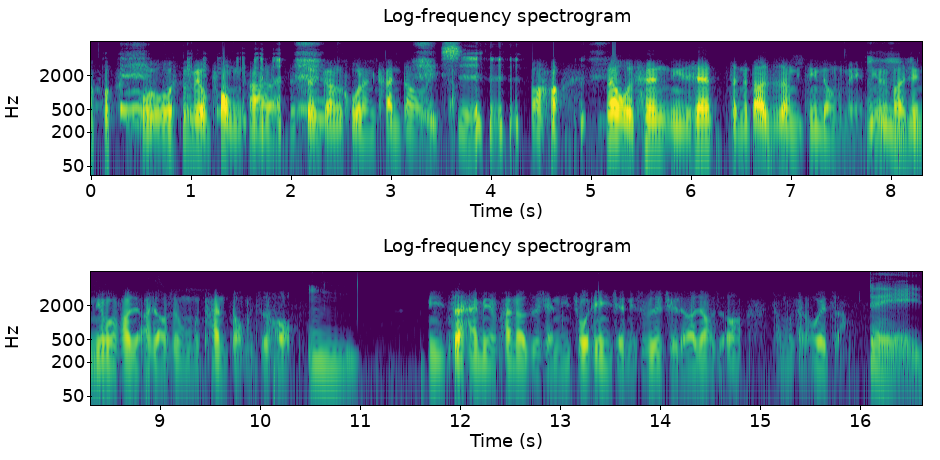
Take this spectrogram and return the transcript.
我我是没有碰它了，只是刚刚忽然看到而已。是，哦，那我先，你现在整个大致上你听懂了没？你会发现，你有没有发现，阿小老师，我们看懂了之后，嗯，你在还没有看到之前，你昨天以前，你是不是觉得阿小老师，哦，怎么可能会涨？对，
